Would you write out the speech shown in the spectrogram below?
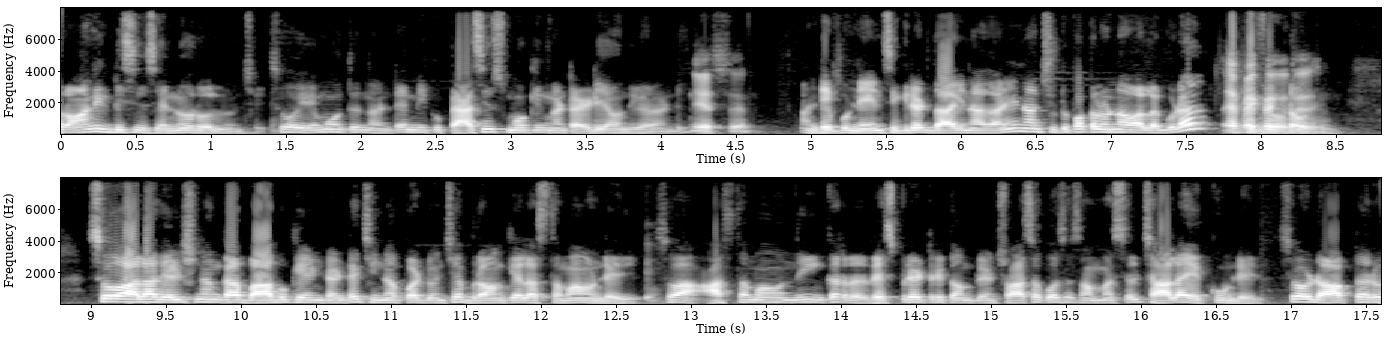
క్రానిక్ డిసీజ్ ఎన్నో రోజుల నుంచి. సో ఏమవుతుందంటే మీకు ప్యాసివ్ స్మోకింగ్ అంటే ఐడియా ఉంది కదండి? అంటే ఇప్పుడు నేను సిగరెట్ తాగినా కానీ నాకు చుట్టుపక్కల ఉన్న వాళ్ళకి కూడా ఎఫెక్ట్ అవుతుంది. సో అలా తెలిసినాక బాబుకి ఏంటంటే చిన్నప్పటి నుంచే బ్రాంకేల్ అస్తమా ఉండేది. సో ఆస్తమా ఉంది ఇంకా రెస్పిరేటరీ కంప్లైంట్ శ్వాసకోశ సమస్యలు చాలా ఎక్కువ ఉండేది సో డాక్టర్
